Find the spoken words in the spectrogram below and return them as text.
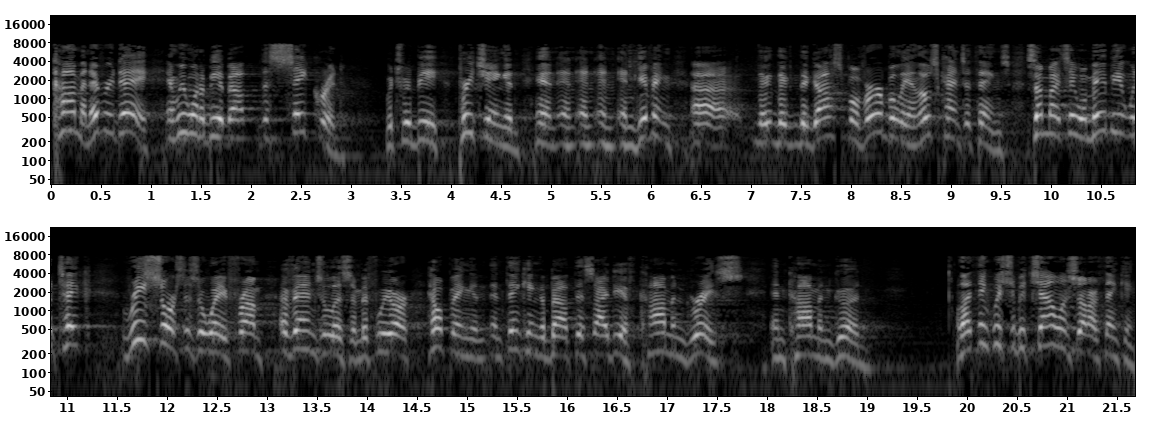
common, every day. And we want to be about the sacred, which would be preaching and, and, and, and, and giving uh, the, the, the gospel verbally and those kinds of things. Some might say, well, maybe it would take resources away from evangelism if we are helping and, and thinking about this idea of common grace and common good. Well, I think we should be challenged on our thinking.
